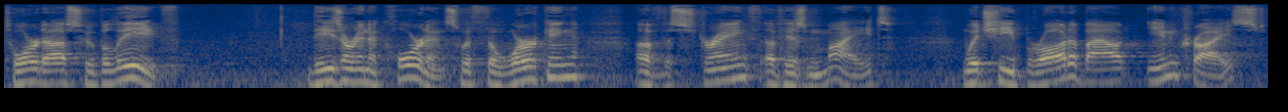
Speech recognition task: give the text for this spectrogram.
toward us who believe? These are in accordance with the working of the strength of his might, which he brought about in Christ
